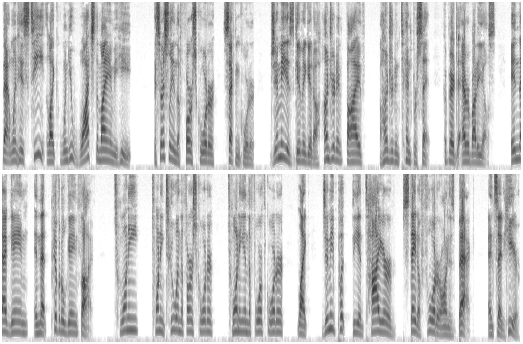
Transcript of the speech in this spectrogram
that when his team, like when you watch the Miami Heat, especially in the first quarter, second quarter, Jimmy is giving it 105, 110% compared to everybody else. In that game, in that pivotal game five, 20, 22 in the first quarter, 20 in the fourth quarter. Like Jimmy put the entire state of Florida on his back and said, Here,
